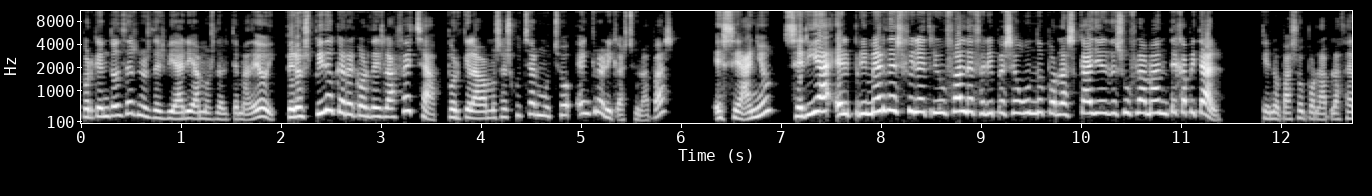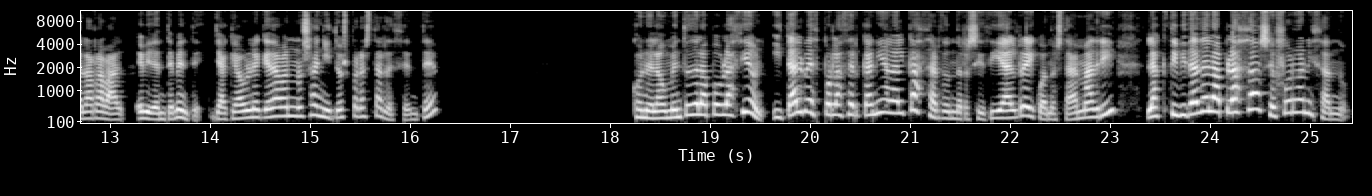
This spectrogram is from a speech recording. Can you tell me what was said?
porque entonces nos desviaríamos del tema de hoy, pero os pido que recordéis la fecha, porque la vamos a escuchar mucho en Crónicas Chulapas. Ese año sería el primer desfile triunfal de Felipe II por las calles de su flamante capital, que no pasó por la Plaza del Arrabal, evidentemente, ya que aún le quedaban unos añitos para estar decente. Con el aumento de la población y tal vez por la cercanía al Alcázar donde residía el rey cuando estaba en Madrid, la actividad de la plaza se fue organizando.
